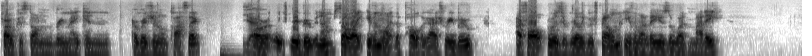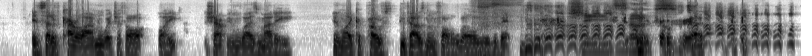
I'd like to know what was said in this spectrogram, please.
focused on remaking original classic, Yeah, or at least rebooting them. So like even like the Poltergeist reboot, I thought it was a really good film, even though they used the word Maddie instead of Caroline, which I thought like shouting "Where's Maddie?" in like a post 2004 world was a bit Jesus.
